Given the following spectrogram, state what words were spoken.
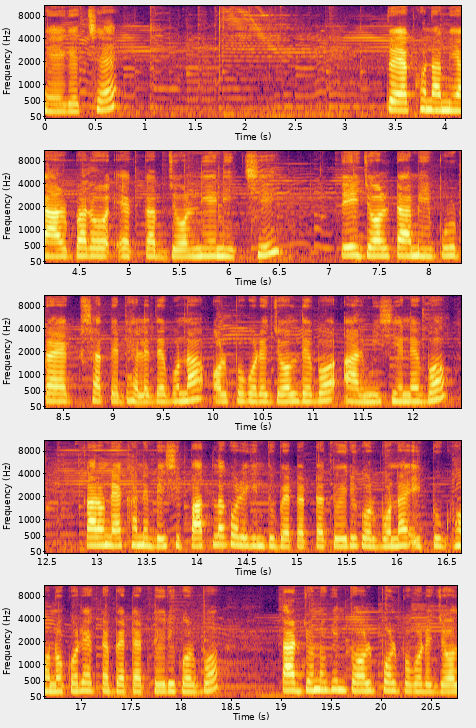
হয়ে গেছে। তো এখন আমি আরবারও এক কাপ জল নিয়ে নিচ্ছি। এই জলটা আমি পুরোটা একসাথে ঢেলে দেব না, অল্প করে জল দেব আর মিশিয়ে নেব। কারণ এখানে বেশি পাতলা করে কিন্তু ব্যাটারটা তৈরি করব না, একটু ঘন করে একটা ব্যাটার তৈরি করব। তার জন্য কিন্তু অল্প অল্প করে জল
